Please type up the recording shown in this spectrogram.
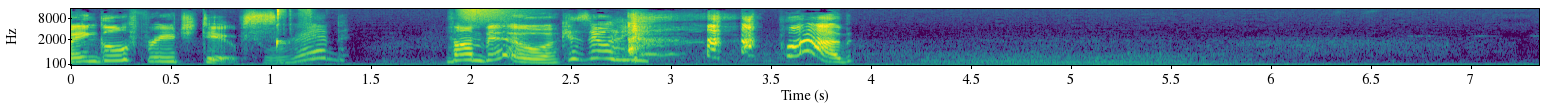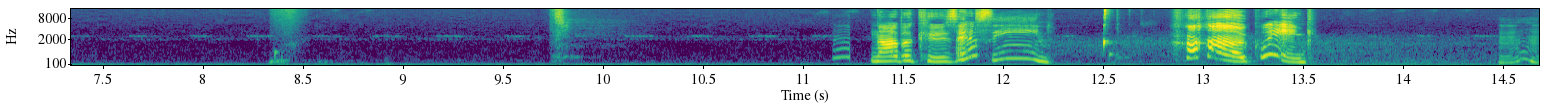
Wangle Fruit Dukes. Rib? Bamboo. Kazuni. Club. Nabakuza. Scene. Haha, Quink. Hmm.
